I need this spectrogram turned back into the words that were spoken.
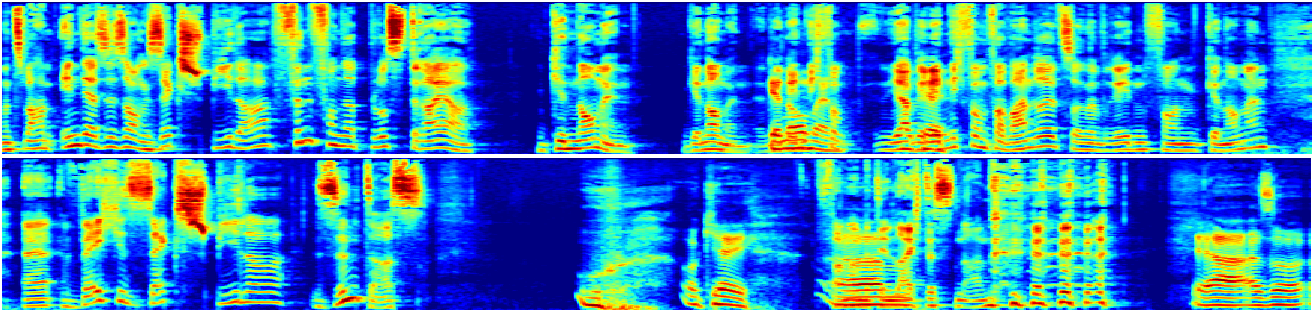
Und zwar haben in der Saison sechs Spieler 500 plus Dreier genommen. Genommen. genommen. Vom, ja, okay. wir reden nicht vom verwandelt, sondern wir reden von genommen. Äh, welche sechs Spieler sind das? Uh, okay. Fangen wir ähm, mit den ähm, leichtesten an. ja, also,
